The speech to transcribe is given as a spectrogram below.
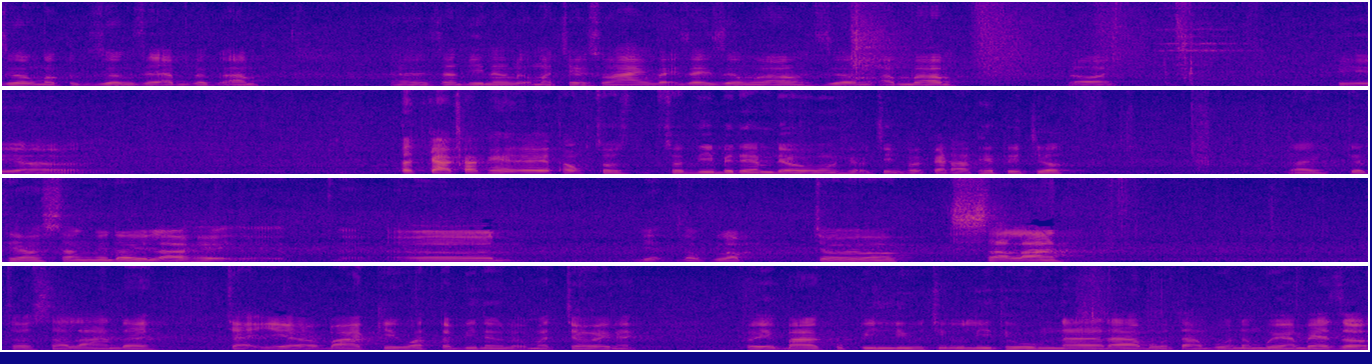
dương và cực dương dây âm cực âm. Ờ, dàn pin năng lượng mặt trời số 2 vậy dây dương và âm, dương âm và âm. Rồi. Thì uh, tất cả các hệ thống xuất, xuất đi bên em đều hiệu chỉnh và cài đặt hết từ trước. Đây tiếp theo sang bên đây là hệ uh, điện độc lập cho xà lan. Cho xà lan đây chạy 3 kW tấm pin năng lượng mặt trời này với ba cục pin lưu trữ lithium Narada 48V 50Ah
